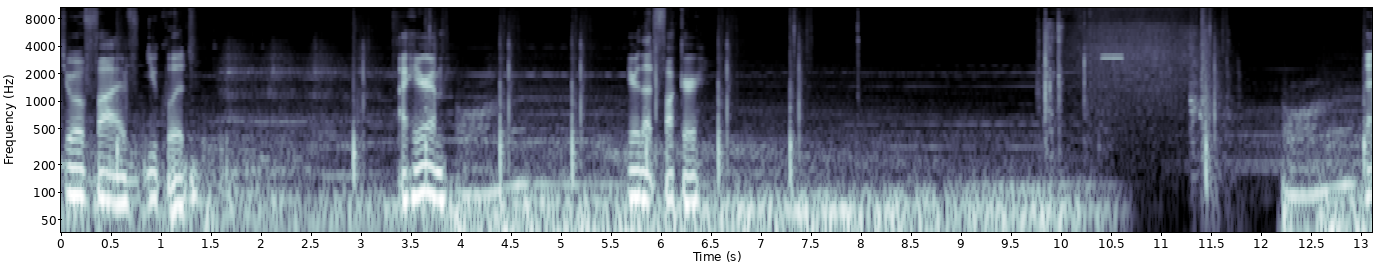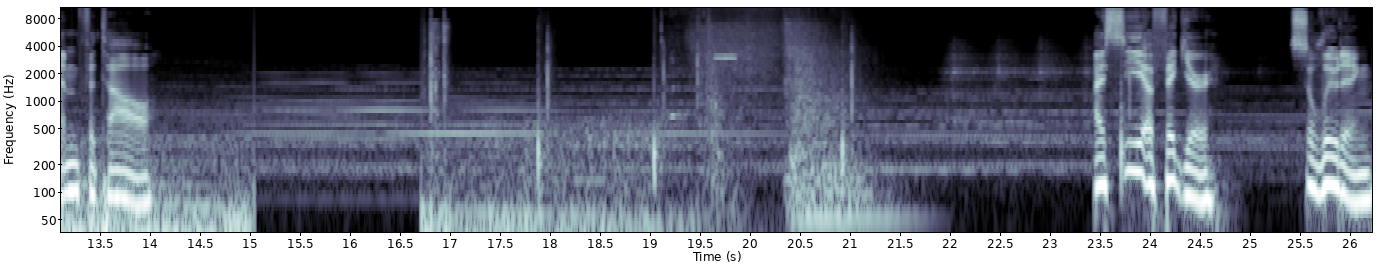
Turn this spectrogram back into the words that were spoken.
Two oh five Euclid. I hear him. Hear that fucker. M Fatale. I see a figure saluting.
